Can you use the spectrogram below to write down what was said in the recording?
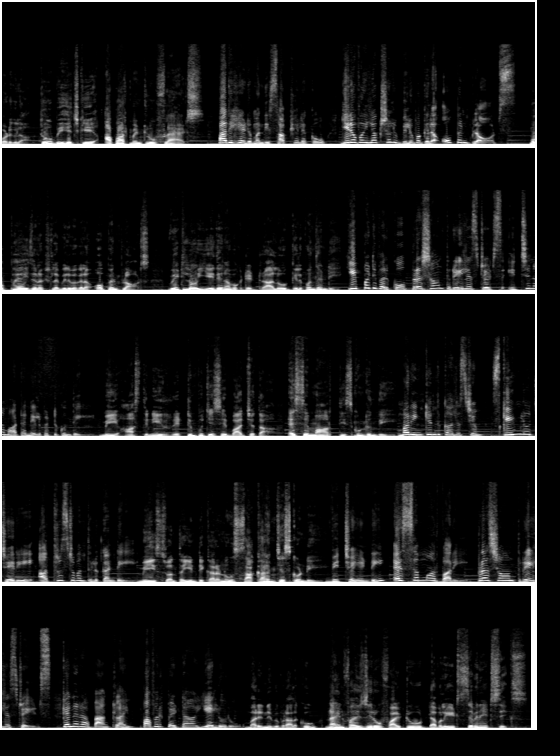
అడుగుల టూ బిహెచ్కే అపార్ట్మెంట్లు ఫ్లాట్స్. పదిహేడు మంది సభ్యులకు ఇరవై లక్షలు విలువ గల ఓపెన్ ప్లాట్స్. ముప్పై ఐదు లక్షల విలువ గల ఓపెన్ ప్లాట్స్. వీటిలో ఏదైనా ఒకటి డ్రాలో గెలుపొందండి. ఇప్పటి వరకు ప్రశాంత్ రియల్ ఎస్టేట్స్ ఇచ్చిన మాట నిలబెట్టుకుంది. మీ ఆస్తిని రెట్టింపు చేసే బాధ్యత ఎస్ఎంఆర్ తీసుకుంటుంది. మరింకెందుకు ఆలస్యం? స్కీమ్లో చేరి అదృష్టవంతులు కండి. మీ స్వంత ఇంటి కలను సాకారం చేసుకోండి. విచ్చేయండి ఎస్ఎంఆర్ వారి Prashant real estates Canara bank line Powerpet Eluru. మరిన్ని వివరాలకు 9505287886.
